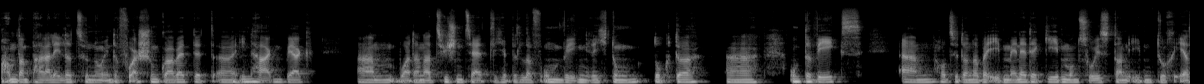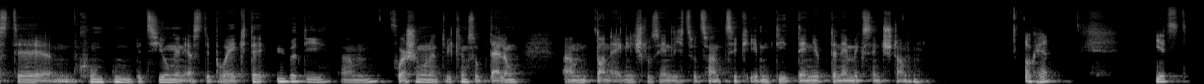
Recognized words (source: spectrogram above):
haben dann parallel dazu noch in der Forschung gearbeitet äh, in Hagenberg ähm, war dann auch zwischenzeitlich ein bisschen auf Umwegen Richtung Doktor äh, unterwegs, ähm, hat sich dann aber eben nicht ergeben und so ist dann eben durch erste ähm, Kundenbeziehungen, erste Projekte über die ähm, Forschung und Entwicklungsabteilung ähm, dann eigentlich schlussendlich 2020 eben die Danube Dynamics entstanden. Okay. Jetzt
